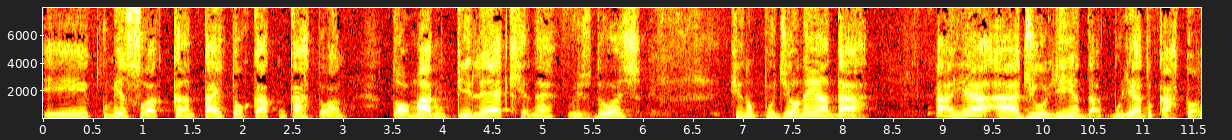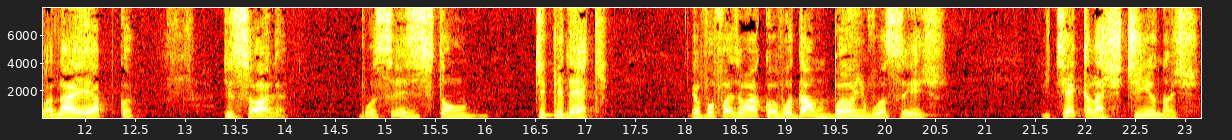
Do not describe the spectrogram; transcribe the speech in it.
E começou a cantar e tocar com Cartola. Tomaram um pileque, né? Os dois, que não podiam nem andar. Aí a, a Diolinda, mulher do Cartola na época, disse: Olha, vocês estão de pileque. Eu vou fazer uma coisa, eu vou dar um banho em vocês. E tinha aquelas tinas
